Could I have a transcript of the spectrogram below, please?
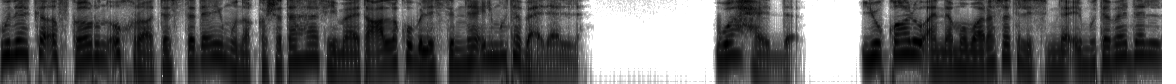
هناك أفكار أخرى تستدعي مناقشتها فيما يتعلق بالاستمناء المتبادل. واحد يقال أن ممارسة الاستمناء المتبادل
